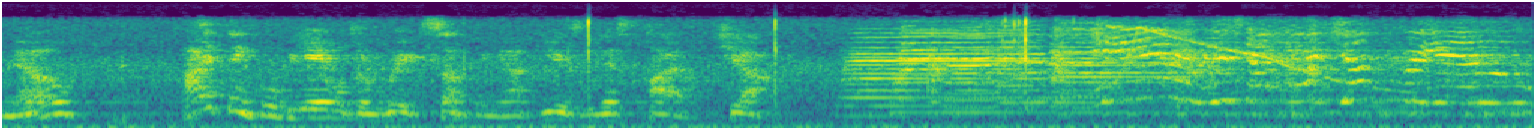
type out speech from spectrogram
No? I think we'll be able to rig something up using this pile of junk. Here, we got more junk for you.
